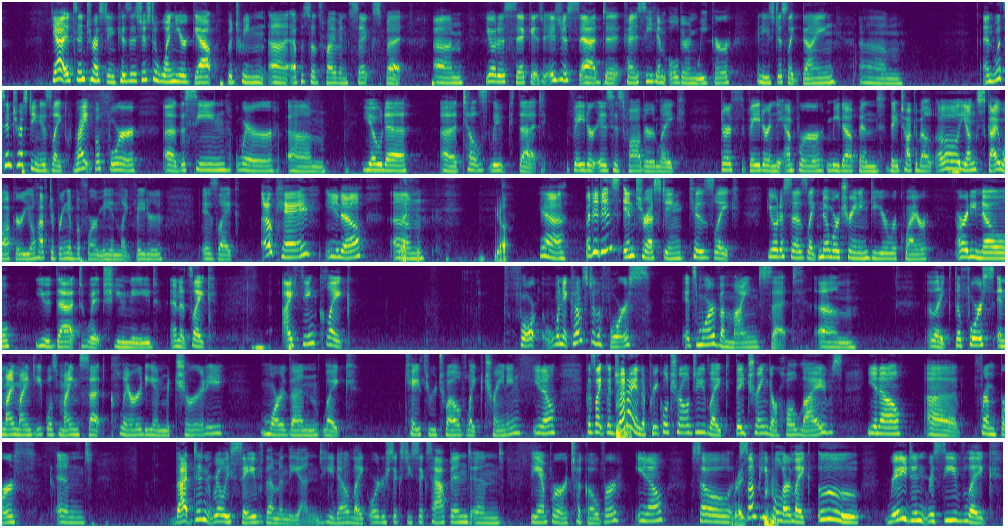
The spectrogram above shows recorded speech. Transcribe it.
yeah, it's interesting because it's just a one year gap between uh, episodes five and six, but um, Yoda's sick. It, it's just sad to kind of see him older and weaker, and he's just like dying. Um, and what's interesting is like right before uh, the scene where um, Yoda uh, tells Luke that Vader is his father, like Darth Vader and the Emperor meet up and they talk about, oh, young Skywalker, you'll have to bring him before me. And like Vader is like, okay, you know. Um, yeah. Yeah. But it is interesting because like Yoda says, like, no more training do you require. Already know you that which you need. And it's like, I think like for when it comes to the Force it's more of a mindset. Um, like the force in my mind equals mindset, clarity, and maturity more than like K through 12 like training, you know? Cuz like the Jedi mm-hmm. in the prequel trilogy, like they trained their whole lives, you know, uh from birth and that didn't really save them in the end, you know? Like Order 66 happened and the emperor took over, you know? So right. some people mm-hmm. are like, ooh, Rey didn't receive like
